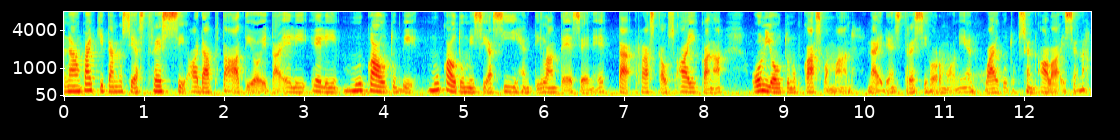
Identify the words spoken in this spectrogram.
Nämä on kaikki tämmöisiä stressiadaptaatioita, eli, eli mukautumi, mukautumisia siihen tilanteeseen, että raskausaikana on joutunut kasvamaan näiden stressihormonien vaikutuksen alaisena.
